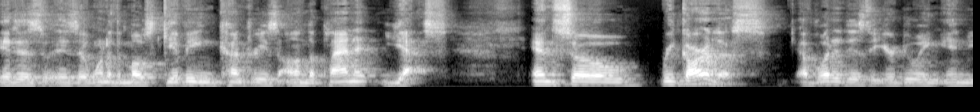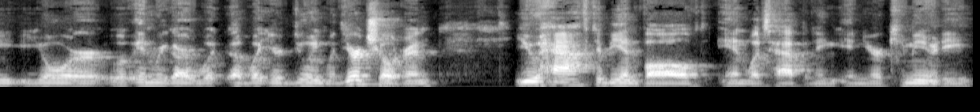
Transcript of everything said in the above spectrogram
It is. Is it one of the most giving countries on the planet? Yes. And so, regardless of what it is that you're doing in your in regard what, of what you're doing with your children, you have to be involved in what's happening in your community,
